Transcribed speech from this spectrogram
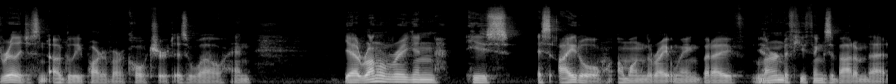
really just an ugly part of our culture as well. And yeah, Ronald Reagan, he's is idol among the right wing, but I've yeah. learned a few things about him that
